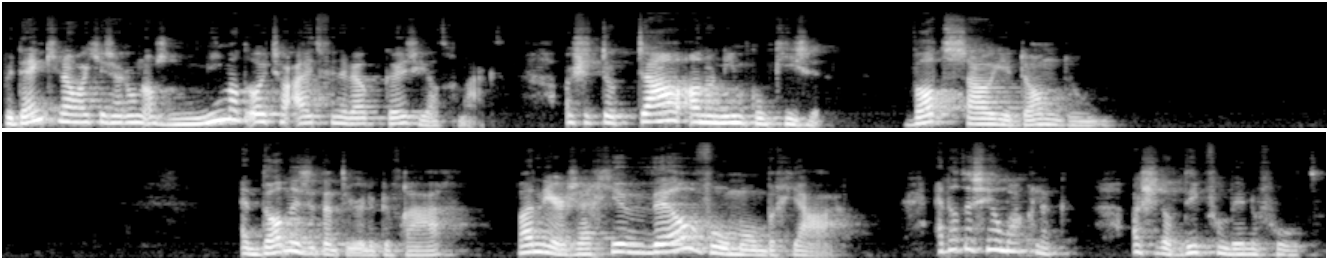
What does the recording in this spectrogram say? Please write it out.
bedenk je dan wat je zou doen als niemand ooit zou uitvinden welke keuze je had gemaakt? Als je totaal anoniem kon kiezen, wat zou je dan doen? En dan is het natuurlijk de vraag: wanneer zeg je wel volmondig ja? En dat is heel makkelijk als je dat diep van binnen voelt.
